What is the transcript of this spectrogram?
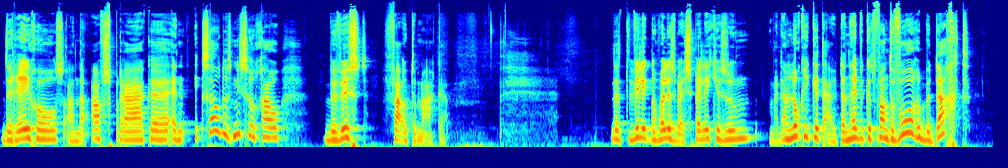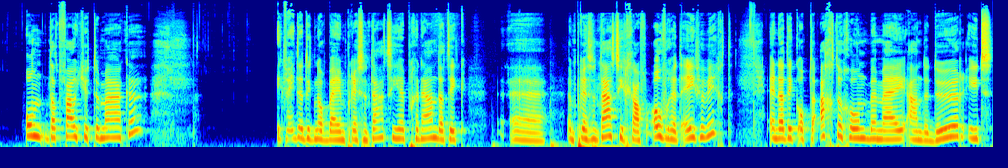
de regels, aan de afspraken. En ik zal dus niet zo gauw bewust fouten maken. Dat wil ik nog wel eens bij spelletjes doen, maar dan lok ik het uit. Dan heb ik het van tevoren bedacht om dat foutje te maken. Ik weet dat ik nog bij een presentatie heb gedaan dat ik uh, een presentatie gaf over het evenwicht. En dat ik op de achtergrond bij mij aan de deur iets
